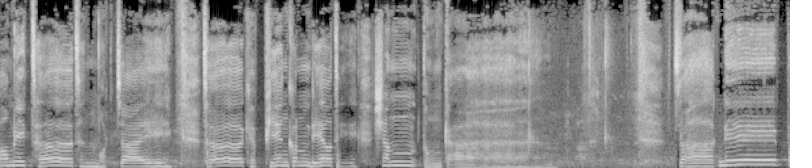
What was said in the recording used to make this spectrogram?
อมให้เธอทั้งหมดใจ เธอแค่เพียงคนเดียวที่ฉันต้องการ จากนี้ไป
